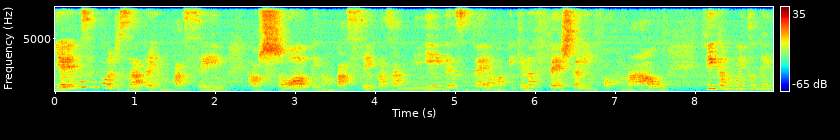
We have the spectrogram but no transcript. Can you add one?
E aí você pode usar para ir num passeio ao shopping, num passeio com as amigas, né? uma pequena festa ali informal, fica muito bem.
